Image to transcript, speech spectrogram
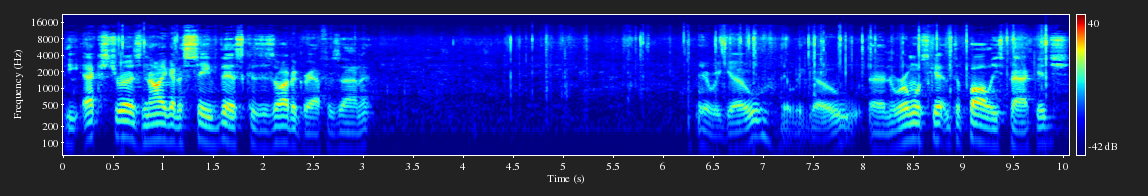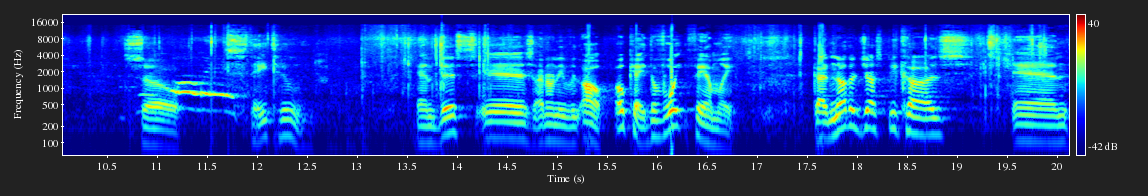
The extras, now I got to save this because his autograph is on it. There we go. There we go. And we're almost getting to Paulie's package. So, stay tuned. And this is, I don't even, oh, okay, the Voigt family. Got another Just Because and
